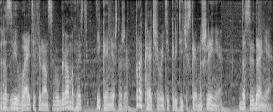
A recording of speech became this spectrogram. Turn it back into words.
развивайте финансовую грамотность и, конечно же, прокачивайте критическое мышление. До свидания.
